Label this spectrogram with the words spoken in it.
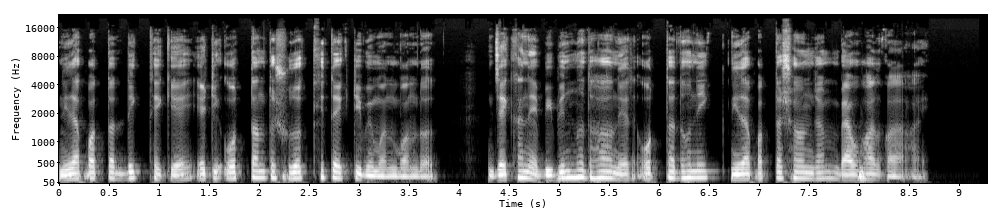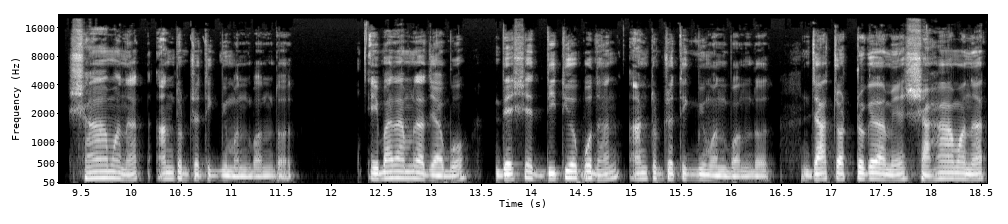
নিরাপত্তার দিক থেকে এটি অত্যন্ত সুরক্ষিত একটি বিমানবন্দর, যেখানে বিভিন্ন ধরনের অত্যাধুনিক নিরাপত্তা সরঞ্জাম ব্যবহার করা হয়। শাহ আমানাত আন্তর্জাতিক বিমানবন্দর। এবার আমরা যাব দেশের দ্বিতীয় প্রধান আন্তর্জাতিক বিমানবন্দর, যা চট্টগ্রামের শাহ আমানাত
